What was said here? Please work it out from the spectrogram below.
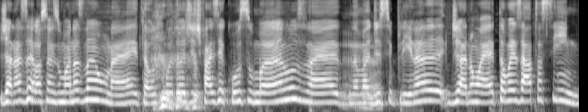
Já nas relações humanas, não, né? Então, quando a gente faz recursos humanos, né, numa É. disciplina, já não é tão exato assim.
